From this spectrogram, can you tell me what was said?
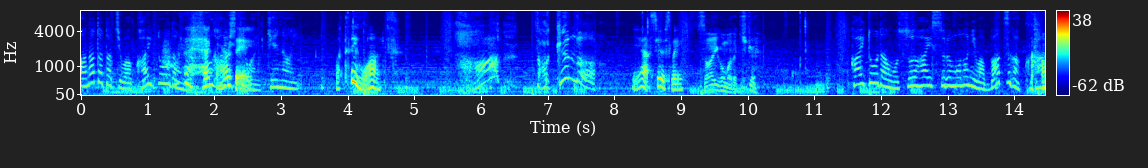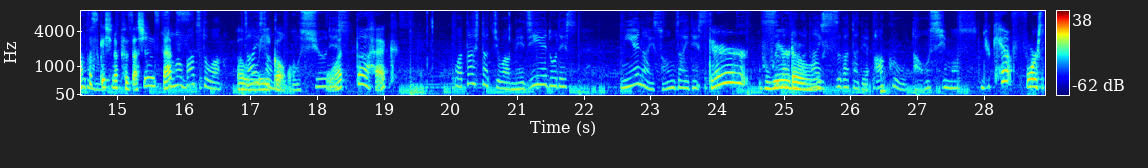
あなたたちは回答団を Who the heck 崇 are 拝して they? はいけない What do they want? はあざけんな Yeah, seriously. 最後まで聞け回答団を崇拝する者には罰が下るだろう Confiscation of possessions? そ That's の罰とは財産の illegal. 没収で What す the heck? 私たちはメジエドです 見えない存在です They're 姿がない weirdos. 姿で悪を倒します You can't force.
